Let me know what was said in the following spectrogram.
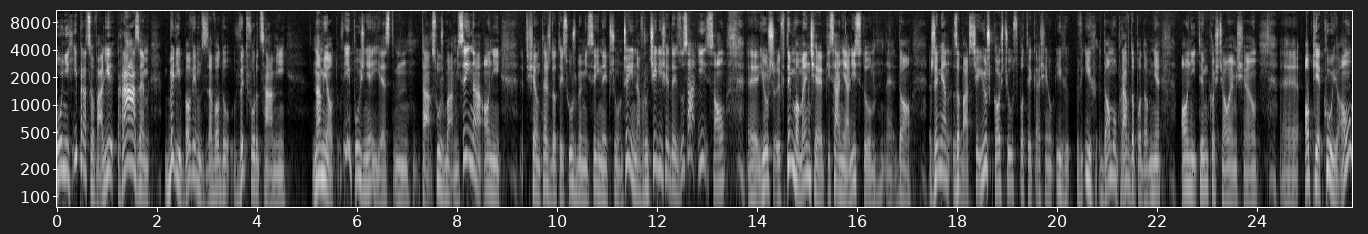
u nich i pracowali razem. Byli bowiem z zawodu wytwórcami namiotów. I później jest mm, ta służba misyjna. Oni się też do tej służby misyjnej przyłączyli, nawrócili się do Jezusa i są e, już w tym momencie pisania listu e, do Rzymian. Zobaczcie, już Kościół spotyka się ich, w ich domu. Prawdopodobnie oni tym kościołem się e, opiekują.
